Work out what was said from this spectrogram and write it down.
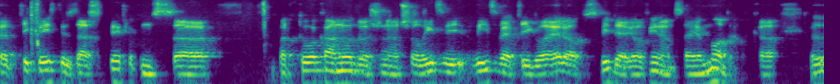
kad tika iztirzāts priekšlikums uh, par to, kā nodrošināt šo līdz, līdzvērtīgo Eiropas vidējo finansējumu modeli. Ka, ka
